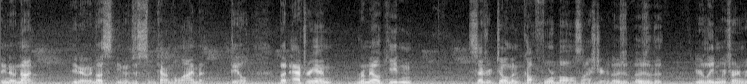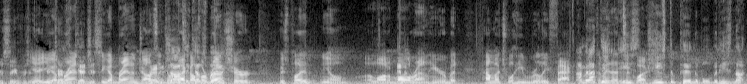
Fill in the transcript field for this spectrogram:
you know, not, you know, unless you know, just some kind of alignment deal. But after him, Ramel Keyton, Cedric Tillman caught four balls last year. Those those are the your leading returning receivers in, you in got, terms Brand, of catches. you got Brandon Johnson Brandon coming Johnson back off a red back. shirt, who's played you know a lot of ball And- around here, but how much will he really factor? I mean, I to me, that's the question. he's dependable, but he's not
